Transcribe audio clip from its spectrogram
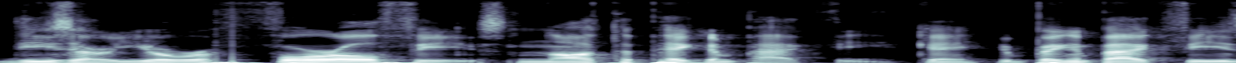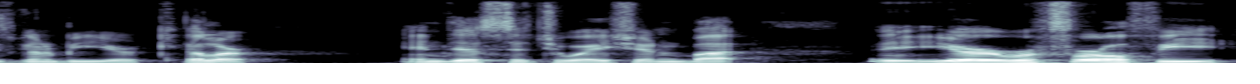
These are your referral fees, not the pick and pack fee. Okay, your pick and pack fee is going to be your killer in this situation, but your referral fee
